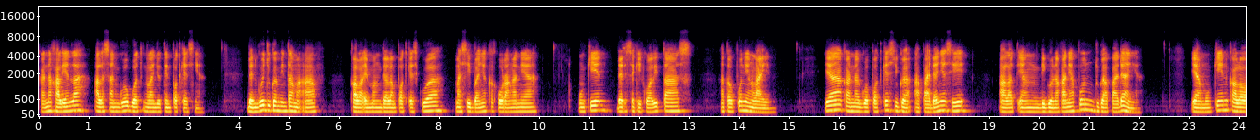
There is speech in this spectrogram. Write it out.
karena kalian lah alasan gue buat ngelanjutin podcastnya. Dan gue juga minta maaf kalau emang dalam podcast gue masih banyak kekurangannya. Mungkin dari segi kualitas ataupun yang lain. Ya karena gue podcast juga apa adanya sih. Alat yang digunakannya pun juga apa adanya. Ya mungkin kalau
